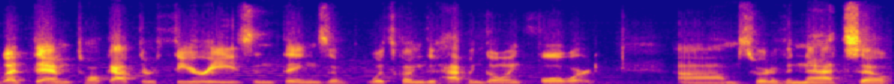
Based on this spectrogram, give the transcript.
let them talk out their theories and things of what's going to happen going forward, um, sort of in that. So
